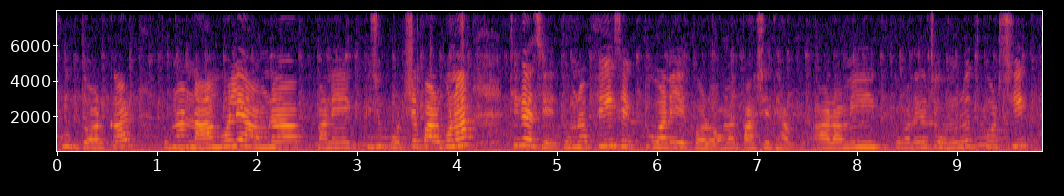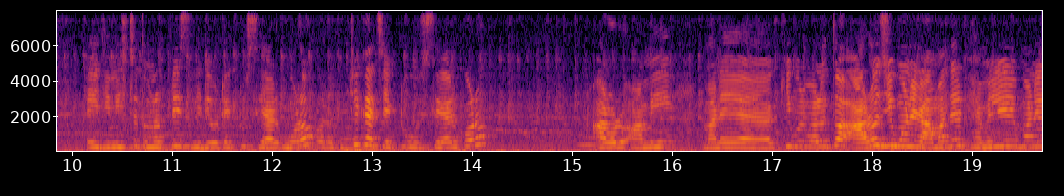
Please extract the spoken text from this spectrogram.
খুব দরকার। তোমরা না হলে আমরা মানে কিছু করতে পারব না। ঠিক আছে? তোমরা প্লিজ একটু মানে এ করো, আমার পাশে থাকো। আর আমি তোমাদের কাছে অনুরোধ করছি, এই জিনিসটা তোমরা প্লিজ ভিডিওটা একটু শেয়ার করো। ঠিক আছে? একটু শেয়ার করো। আর আমি মানে কি বলব বলো তো আরও জীবনের, আমাদের ফ্যামিলির মানে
